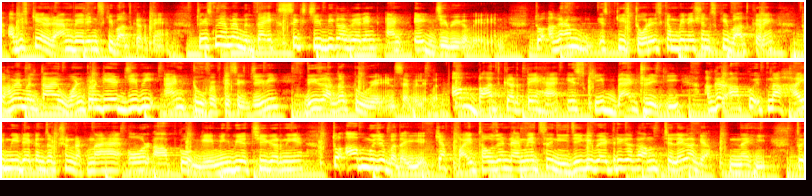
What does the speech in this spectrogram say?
अब इसके रैम वेरियंट्स की बात करते हैं। तो इसमें हमें मिलता है एक सिक्स का वेरियंट एंड एट का वेरियंट तो अगर हम इसकी स्टोरेज कम्बिनेशन की बात करें तो हमें मिलता है one twenty and two fifty these are the two variants available अब बात करते हैं इसकी बैटरी की। अगर आपको इतना हाई मीडिया कंजप्शन रखना है और आपको गेमिंग भी अच्छी करनी है तो आप मुझे बताइए, क्या 5000 थाउज़ेंड से नीचे की बैटरी का काम चलेगा क्या? नहीं। तो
